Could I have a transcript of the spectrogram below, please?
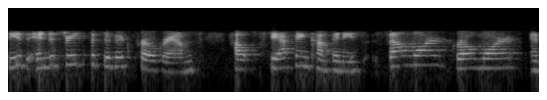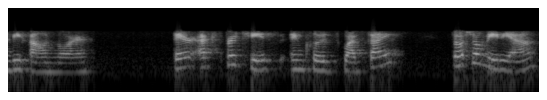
These industry-specific programs help staffing companies sell more, grow more, and be found more. Their expertise includes websites, social media,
